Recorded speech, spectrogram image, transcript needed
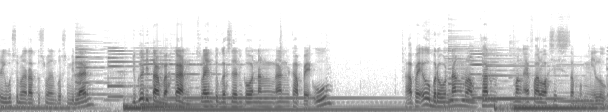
1999 juga ditambahkan selain tugas dan kewenangan KPU, KPU berwenang melakukan mengevaluasi sistem pemilu.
